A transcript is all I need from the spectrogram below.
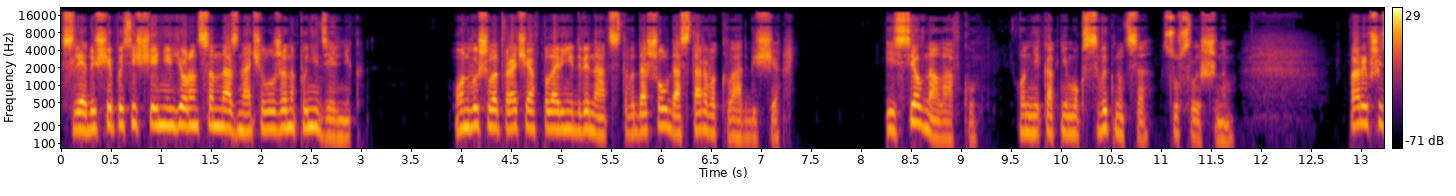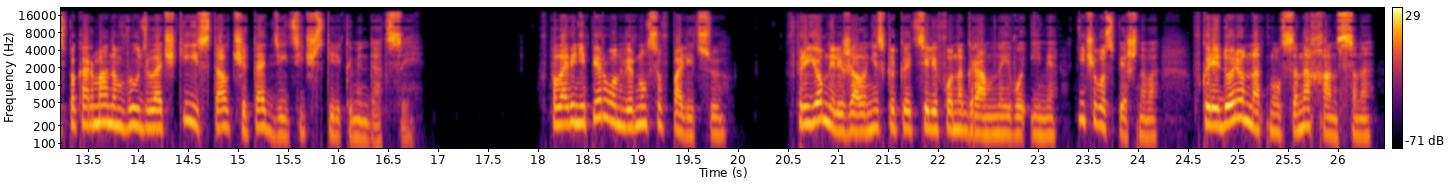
Следующее посещение Йорансон назначил уже на понедельник. Он вышел от врача в половине двенадцатого, дошел до старого кладбища и сел на лавку. Он никак не мог свыкнуться с услышанным. Порывшись по карманам, выудил очки и стал читать диетические рекомендации. В половине первого он вернулся в полицию. В приемной лежало несколько телефонограмм на его имя. Ничего спешного. В коридоре он наткнулся на Хансона —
